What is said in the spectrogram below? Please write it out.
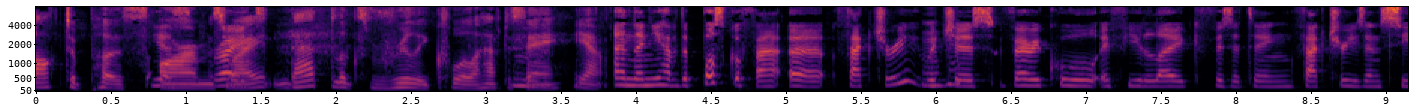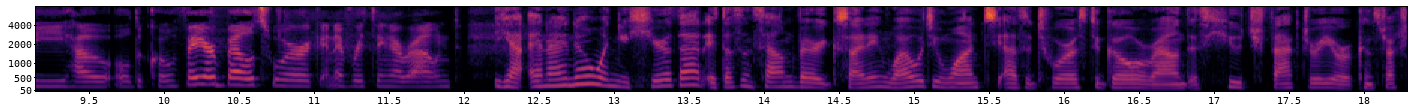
octopus Yes, arms, right. right. That looks really cool, I have to say. Yeah. And then you have the Posco fa- uh, factory, Mm-hmm. which is very cool if you like visiting factories and see how all the conveyor belts work and everything around. Yeah, and I know when you hear that, it doesn't sound very exciting. Why would you want, as a tourist, to go around this huge factory or construction?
